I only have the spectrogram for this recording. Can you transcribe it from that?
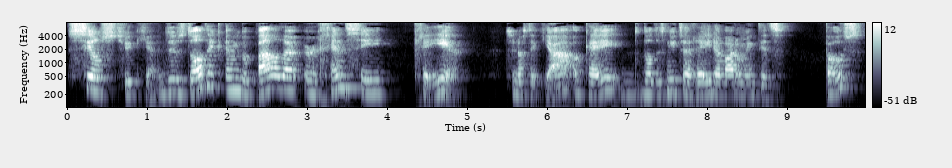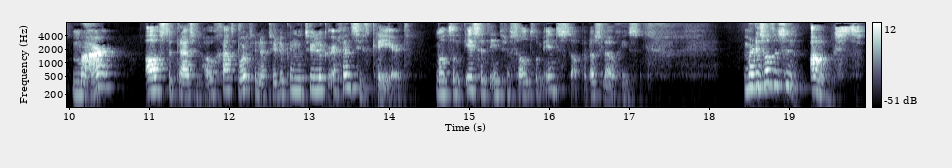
sales trucje. Dus dat ik een bepaalde urgentie creëer. Toen dacht ik, ja, oké, dat is niet de reden waarom ik dit post. Maar als de prijs omhoog gaat, wordt er natuurlijk een natuurlijke urgentie gecreëerd. Want dan is het interessant om in te stappen, dat is logisch. Maar er zat dus een angst.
